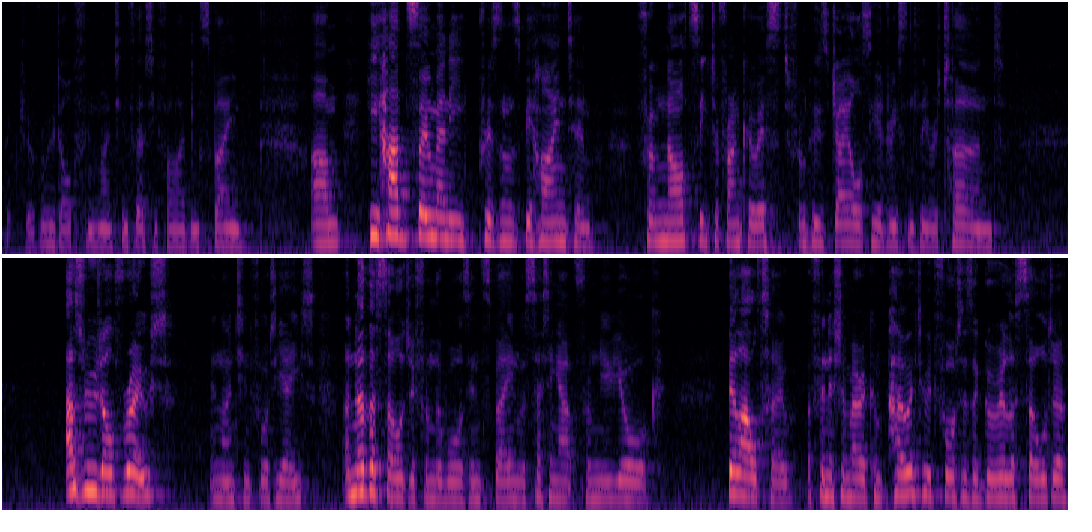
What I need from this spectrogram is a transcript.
Picture of Rudolf in 1935 in Spain. Um, he had so many prisons behind him, from Nazi to Francoist, from whose jails he had recently returned. As Rudolf wrote in 1948, another soldier from the wars in Spain was setting out from New York. Bill Aalto, a Finnish American poet who had fought as a guerrilla soldier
